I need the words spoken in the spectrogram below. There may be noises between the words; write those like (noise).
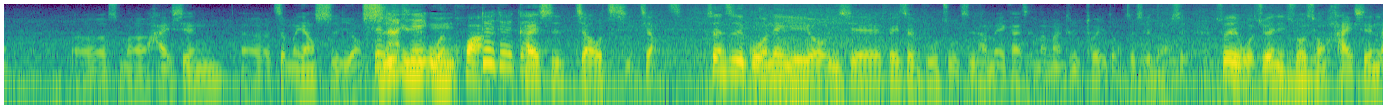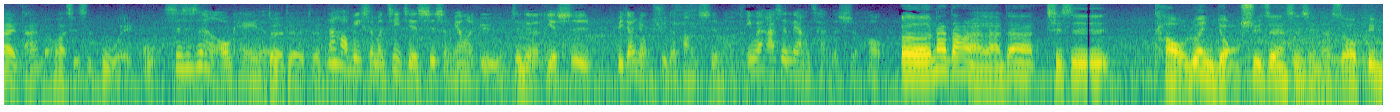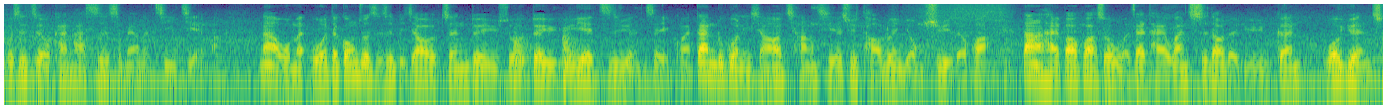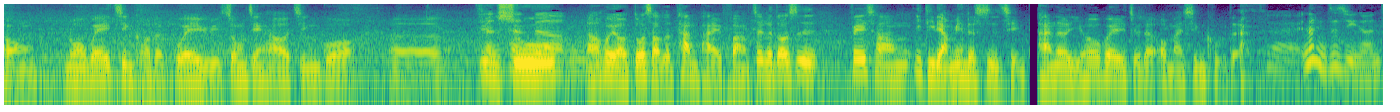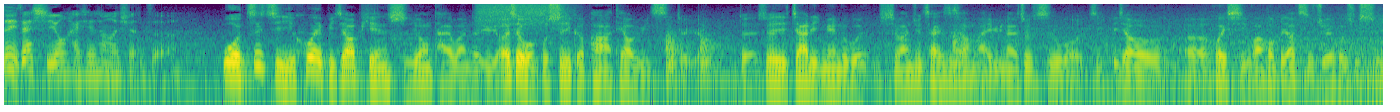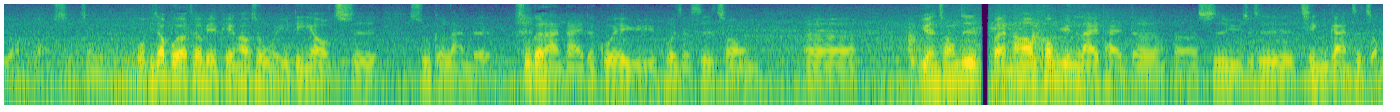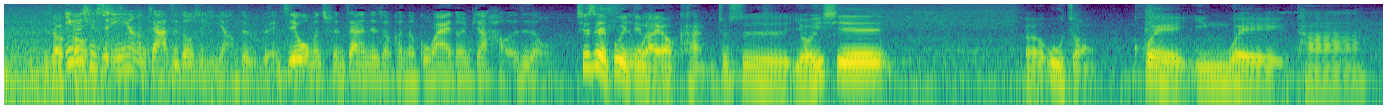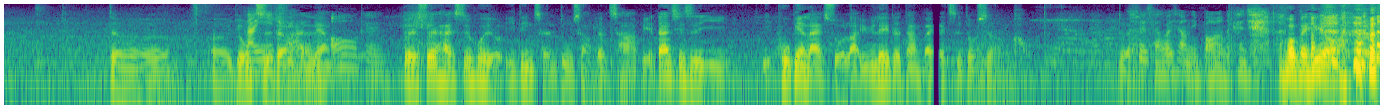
呃什么海鲜呃怎么样食用食鱼文化对对开始教起这样子。甚至国内也有一些非政府组织，他们也开始慢慢去推动这些东西。所以我觉得你说从海鲜来谈的话，其实不为过。其实是很 OK 的。对对对。那好比什么季节吃什么样的鱼，这个也是比较永续的方式吗？因为它是量产的时候。呃，那当然了。但其实讨论永续这件事情的时候，并不是只有看它是什么样的季节嘛。那我们我的工作只是比较针对于说对于渔业资源这一块，但如果你想要长期的去讨论永续的话，当然还包括说我在台湾吃到的鱼，跟我远从挪威进口的鲑鱼中间还要经过呃运输，(laughs) 然后会有多少的碳排放，这个都是非常一体两面的事情，谈了以后会觉得哦蛮辛苦的。对，那你自己呢？你自己在使用海鲜上的选择？我自己会比较偏使用台湾的鱼，而且我不是一个怕挑鱼刺的人，对，所以家里面如果喜欢去菜市场买鱼，那就是我比较呃会喜欢或比较直觉会去使用的东西。这样，我比较不会有特别偏好，说我一定要吃苏格兰的苏格兰来的鲑鱼，或者是从呃远从日本然后空运来台的呃狮鱼，就是青干这种。因为其实营养价值都是一样，对不对？只有我们存在的那种可能国外的东西比较好的这种。其实也不一定来，要看，就是有一些呃物种会因为它的呃油脂的含量，OK，对，所以还是会有一定程度上的差别。但其实以普遍来说啦，鱼类的蛋白质都是很好。对，所以才会像你保养的看起来。(laughs) 我没有，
